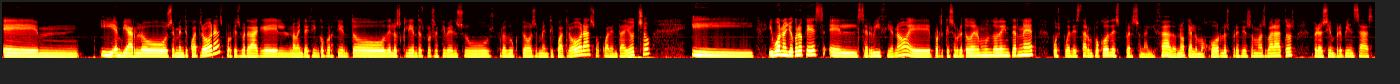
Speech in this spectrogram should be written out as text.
eh, y enviarlos en 24 horas, porque es verdad que el 95% de los clientes pues reciben sus productos en 24 horas o 48. Y, bueno, yo creo que es el servicio, ¿no? Eh, porque sobre todo en el mundo de Internet, pues puede estar un poco despersonalizado, ¿no? Que a lo mejor los precios son más baratos, pero siempre piensas,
